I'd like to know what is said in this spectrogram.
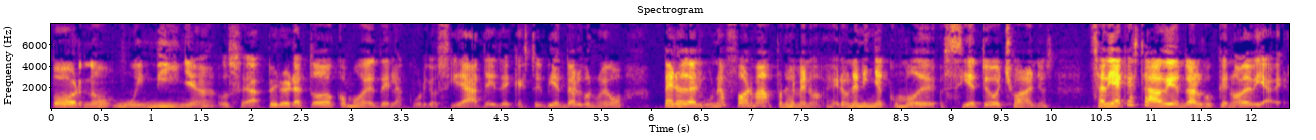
porno muy niña, o sea, pero era todo como desde la curiosidad, desde que estoy viendo algo nuevo, pero de alguna forma, por ejemplo, era una niña como de 7, 8 años, sabía que estaba viendo algo que no debía ver.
